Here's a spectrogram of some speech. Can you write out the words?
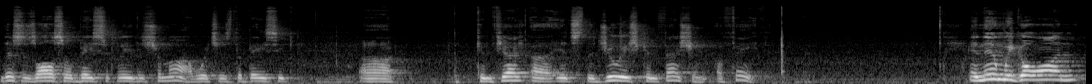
This is also basically the Shema, which is the basic, uh, confess, uh, it's the Jewish confession of faith. And then we go on,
